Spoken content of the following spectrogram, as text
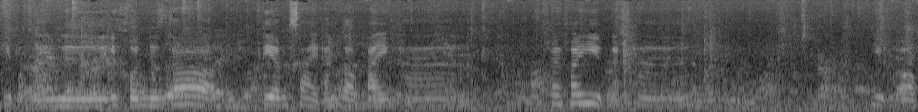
หยิบออกมาเลย อีกคนนึงก็เตรียมใส่อันต่อไปค่ะ ค่อยๆหยิบนะคะ ยิบออก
